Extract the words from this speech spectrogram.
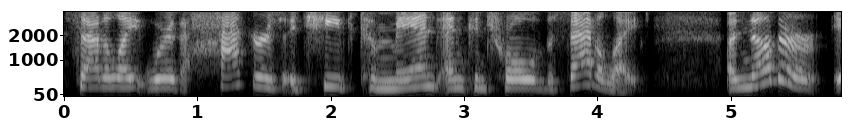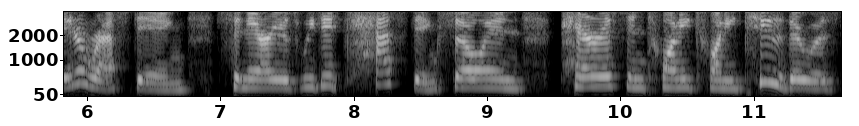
satellite where the hackers achieved command and control of the satellite. Another interesting scenario is we did testing. So in Paris in 2022, there was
